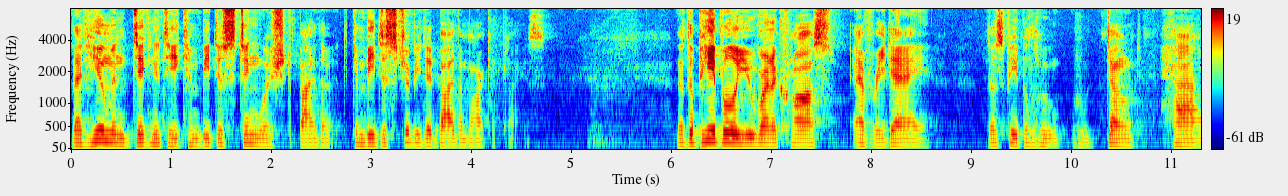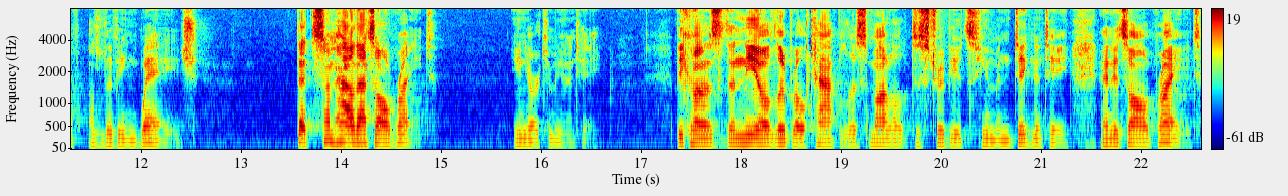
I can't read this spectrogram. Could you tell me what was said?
that human dignity can be distinguished by the, can be distributed by the marketplace. That the people you run across every day, those people who, who don't have a living wage, that somehow that's all right in your community. Because the neoliberal capitalist model distributes human dignity, and it's all right,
